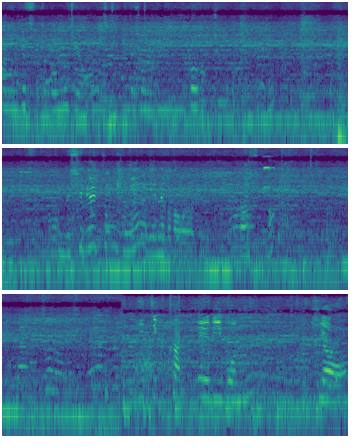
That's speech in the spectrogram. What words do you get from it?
아니 이게 진짜 너무 귀여워요. 근데 저는 이걸 갖고 근데 11종 중에 얘네가 나와야 돼. 나올 수 있나? 이지카의 리본. 귀여워.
